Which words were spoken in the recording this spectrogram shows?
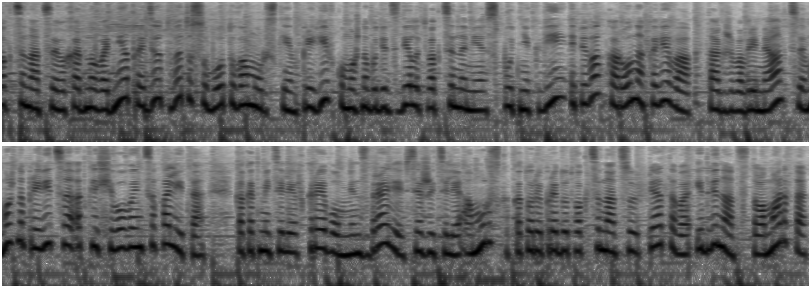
Вакцинация выходного дня пройдет в эту субботу в Амурске. Прививку можно будет сделать вакцинами «Спутник Ви», «Эпивак Корона», «Ковивак». Также во время акции можно привиться от клещевого энцефалита. Как отметили в Краевом Минздраве, все жители Амурска, которые пройдут вакцинацию 5 и 12 марта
